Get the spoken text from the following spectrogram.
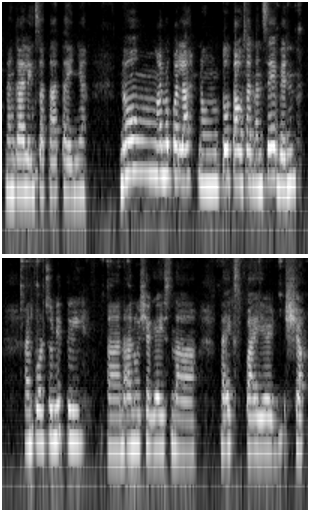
nang galing sa tatay niya. Nung ano pala nung 2007 unfortunately ah, na ano siya guys na na expired siya.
